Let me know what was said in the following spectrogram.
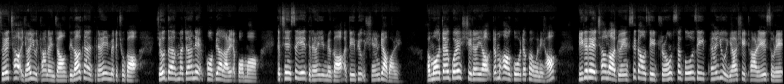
ဇွဲချရယူထားနိုင်ကြောင်းဒေသခံသတင်းရင်းမြစ်တချို့ကရုပ်သံမှတ်တမ်းနဲ့ဖော်ပြလာတဲ့အပေါ်မှာ ကချင်စစ်ရေးသတင်းရင်းမြစ်ကအတည်ပြုရှင်းပြပါတယ်။ဗမော်တိုက်ပွဲရှေ့တန်းရောက်တမဟာကိုတပ်ဖွဲ့ဝင်တွေဟာပြီးခဲ့တဲ့6လအတွင်းစစ်ကောင်စီ drone 16စီးဖမ်းယူရရှိထားတယ်ဆိုတဲ့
